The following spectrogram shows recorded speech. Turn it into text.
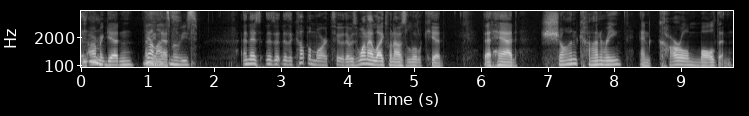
Armageddon. I Yeah, mean, lots of movies. And there's there's a, there's a couple more too. There was one I liked when I was a little kid that had Sean Connery and Karl Malden.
